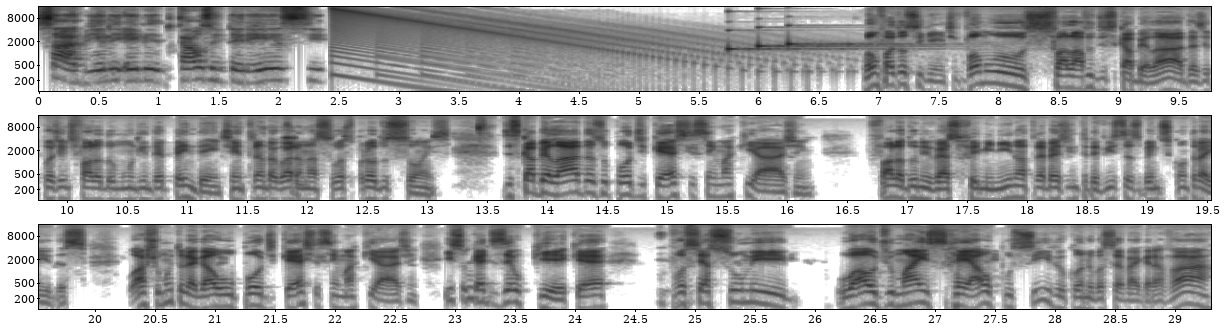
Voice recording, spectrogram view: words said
sabe, ele, ele causa interesse. Vamos fazer o seguinte, vamos falar do Descabeladas, depois a gente fala do mundo independente, entrando agora Sim. nas suas produções. Descabeladas, o podcast sem maquiagem. Fala do universo feminino através de entrevistas bem descontraídas. Eu acho muito legal o podcast sem maquiagem. Isso quer dizer o quê? Que é você assume o áudio mais real possível quando você vai gravar?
